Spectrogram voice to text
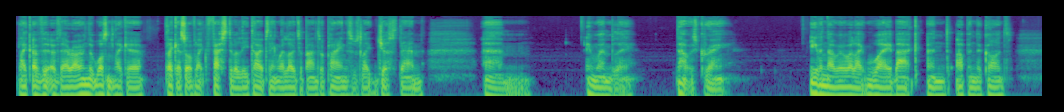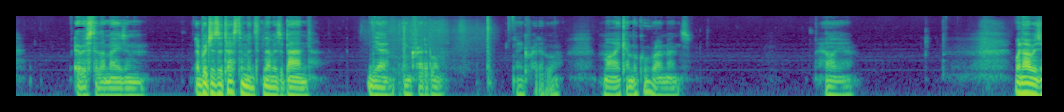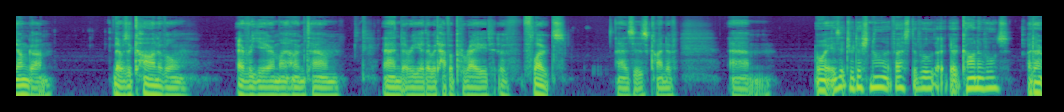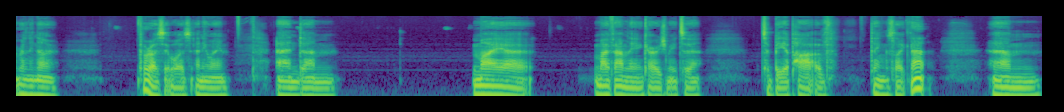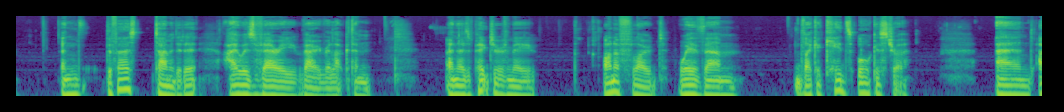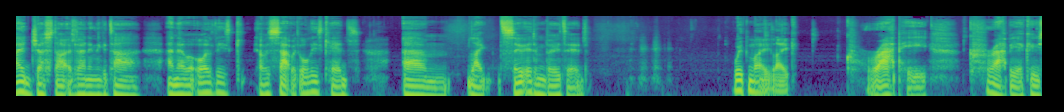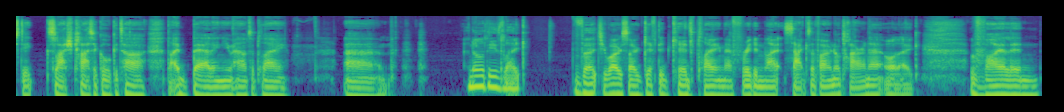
like of the, of their own that wasn't like a like a sort of like festivally type thing where loads of bands were playing. This was like just them um, in Wembley. That was great. Even though we were like way back and up in the gods, it was still amazing. Which is a testament to them as a band. Yeah, incredible. Incredible. My Chemical Romance. Hell yeah. When I was younger, there was a carnival every year in my hometown, and every year they would have a parade of floats, as is kind of, um, or is it traditional at festivals, at, at carnivals? I don't really know. For us, it was anyway, and um, my uh, my family encouraged me to to be a part of things like that. Um, and the first time I did it, I was very, very reluctant. And there's a picture of me on a float with um, like a kids' orchestra. And I had just started learning the guitar, and there were all of these. I was sat with all these kids, um, like suited and booted, with my like crappy crappy acoustic slash classical guitar that I barely knew how to play. Um, and all these like virtuoso gifted kids playing their friggin' like saxophone or clarinet or like violin.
